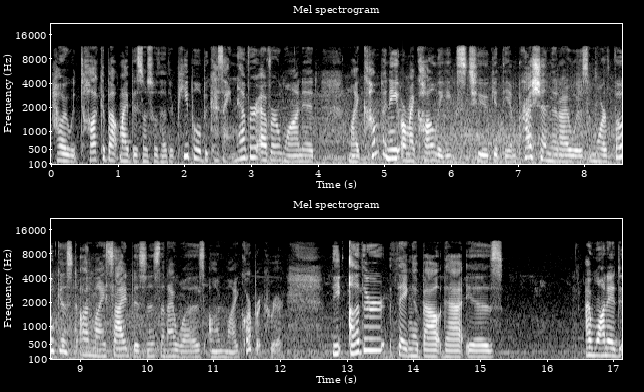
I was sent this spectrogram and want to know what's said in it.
how I would talk about my business with other people because I never ever wanted my company or my colleagues to get the impression that I was more focused on my side business than I was on my corporate career. The other thing about that is I wanted,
